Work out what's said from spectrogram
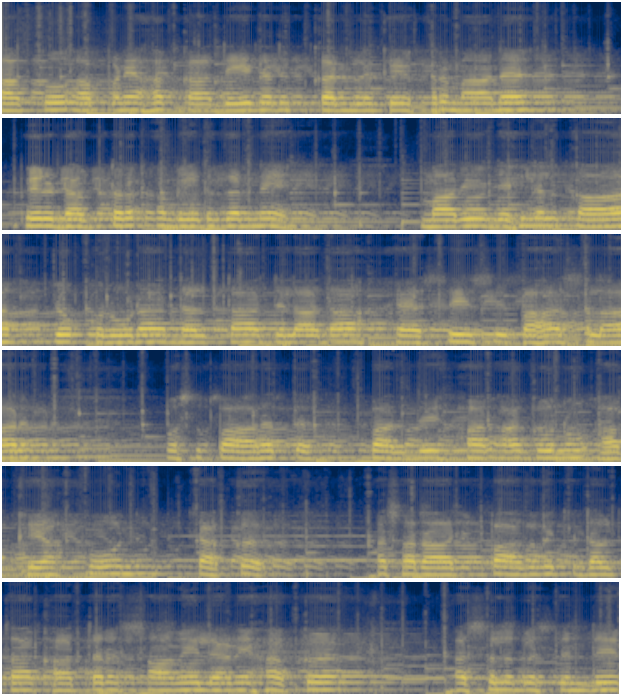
ਆਪੋ ਆਪਣੇ ਹੱਕਾਂ ਦੇ ਜਦ ਕਰਨ ਲੱਗੇ ਫਰਮਾਨ। ਫਿਰ ਡਾਕਟਰ ਅੰਬੇਦਕਰ ਨੇ ਮਾਰੀ ਨਹੀਂ ਲਲਕਾਰ, ਜੋ ਕਰੋੜਾ ਦਲਤਾ ਦਿਲਾ ਦਾ ਐਸੀ ਸਿਪਾਹ ਸਲਾਰ। ਉਸ ਭਾਰਤ ਭਰ ਦੇ ਹਰ ਆਗੂ ਨੂੰ ਆਖਿਆ ਹੋਨ ਚੱਕ। ਅਸਾਂ ਰਾਜ ਭਾਗ ਵਿੱਚ ਦਲਤਾ ਖਾਤਰ ਸਾਵੇਂ ਲੈਣੇ ਹੱਕ। ਅਸਲ ਬਸਿੰਦੇ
